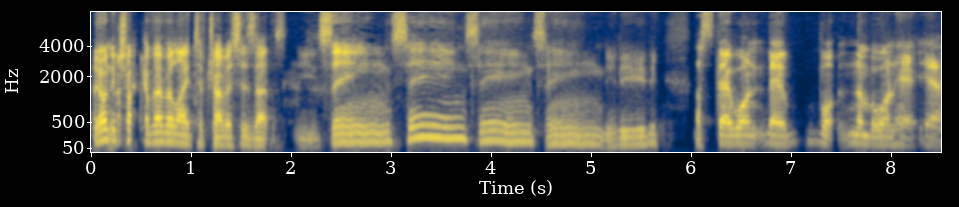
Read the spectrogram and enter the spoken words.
The only track I've ever liked of Travis is that you sing, sing, sing, sing. dee, dee, dee. That's Their one, their what, number one hit. Yeah,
